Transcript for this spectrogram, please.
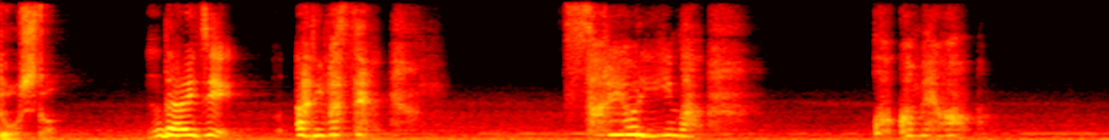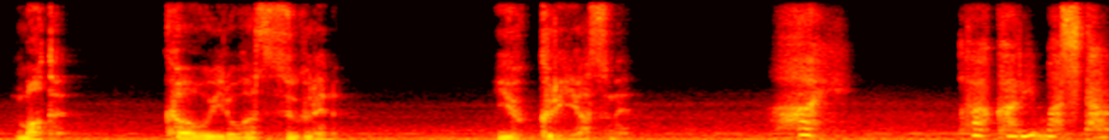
どうした？大事ありません。それより今お米を。待て。顔色が優れぬ。ゆっくり休め。はい。わかりました。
